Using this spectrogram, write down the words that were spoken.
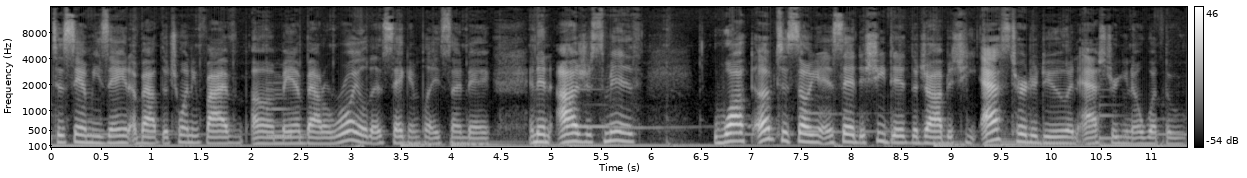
to Sami Zayn about the 25 uh, man battle royal that's taking place Sunday. And then Aja Smith walked up to Sonya and said that she did the job that she asked her to do and asked her, you know, what the,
